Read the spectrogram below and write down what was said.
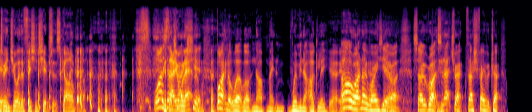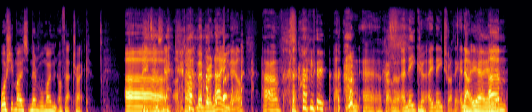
to enjoy the fish and chips at Scarborough. Why is that they all track shit? Bike not work well. No, mate, women are ugly. Yeah, yeah. oh right, no Yeah, worries. Yeah, yeah, right. So right, so that track, that's your favourite track. What's your most memorable moment of that track? Uh, I can't remember her name now. Um, An- uh, I can't remember. Anita, Anita, I think. No, Yeah, yeah, yeah, um,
